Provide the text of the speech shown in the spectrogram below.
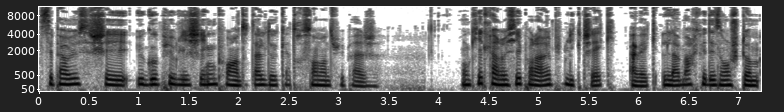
C'est paru chez Hugo Publishing pour un total de 428 pages. On quitte la Russie pour la République tchèque avec La marque des anges tome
